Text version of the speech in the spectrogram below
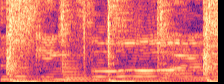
looking for.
